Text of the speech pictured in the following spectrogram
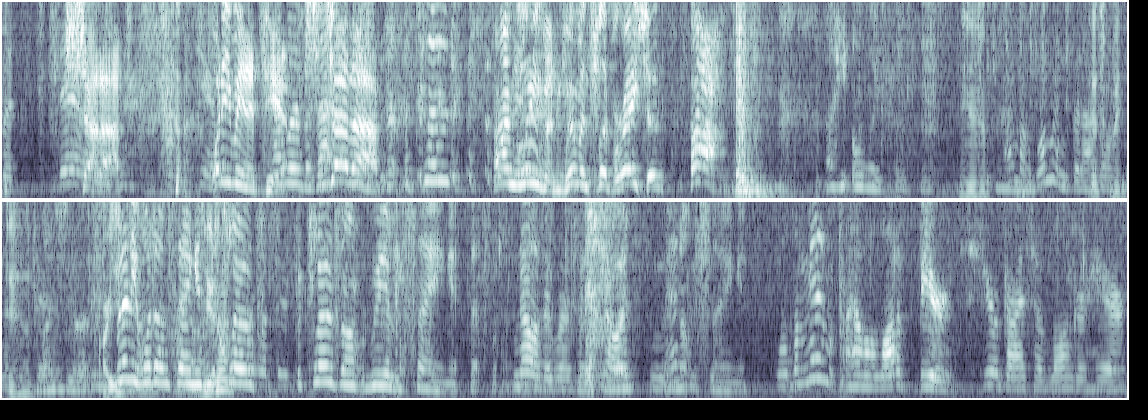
But there- Shut up. What do you mean it's here? However, that, Shut up! The, the clothes. I'm leaving. Women's liberation. Ha! Uh, he always does that. Yeah. I'm a woman, but That's I my don't dad. necessarily- Are you? But anyway, what I'm saying is the clothes. The clothes aren't really saying it. That's what I mean. No, they were- clothes, no, it's the They're men not who just- saying it. Well, the men have a lot of beards. Here, guys have longer hair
